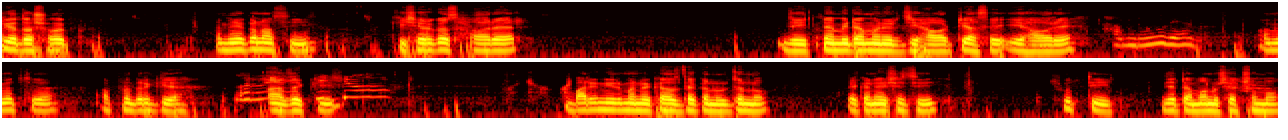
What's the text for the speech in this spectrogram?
প্রিয় দর্শক, আমি এখন আছি কিশোরগঞ্জ হাওরের যে ইটনামিরামনের যে হাওরটি আছে, এই হাওরে। আমি হচ্ছে আপনাদেরকে আজ একটি বাড়ি নির্মাণের কাজ দেখানোর জন্য এখানে এসেছি। সত্যি, যেটা মানুষ একসময়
